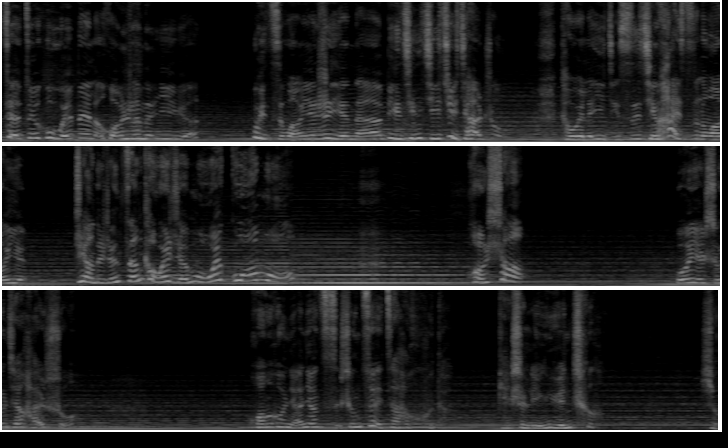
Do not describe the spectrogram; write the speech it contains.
才最后违背了皇上的意愿。为此，王爷日夜难安，病情急剧加重。他为了一己私情，害死了王爷。这样的人怎可为人母，为国母？皇上，王爷生前还说，皇后娘娘此生最在乎的，便是凌云彻。有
